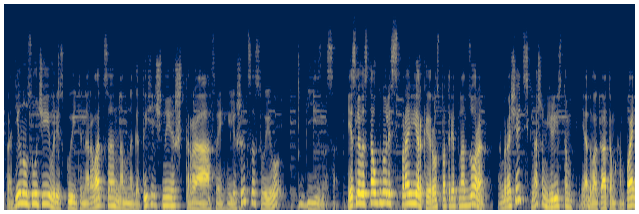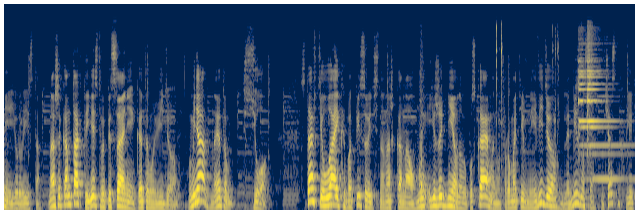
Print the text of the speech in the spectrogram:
В противном случае вы рискуете нарваться на многотысячные штрафы и лишиться своего бизнеса. Если вы столкнулись с проверкой Роспотребнадзора, обращайтесь к нашим юристам и адвокатам компании Юрвиста. Наши контакты есть в описании к этому видео. У меня на этом все. Ставьте лайк и подписывайтесь на наш канал. Мы ежедневно выпускаем информативные видео для бизнеса и частных лиц.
